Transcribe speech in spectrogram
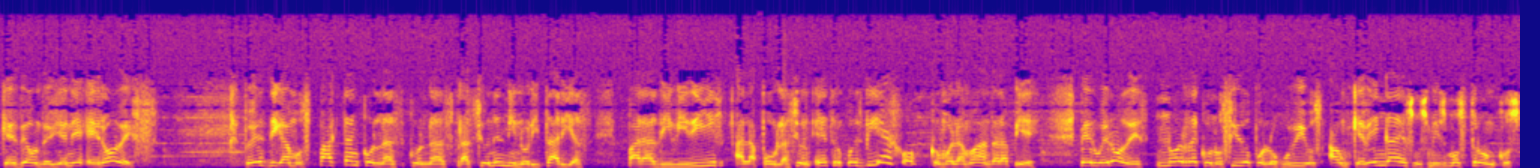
que es de donde viene Herodes. Entonces, digamos, pactan con las, con las fracciones minoritarias para dividir a la población. Étroco es viejo, como la vamos a andar a pie. Pero Herodes no es reconocido por los judíos, aunque venga de sus mismos troncos,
